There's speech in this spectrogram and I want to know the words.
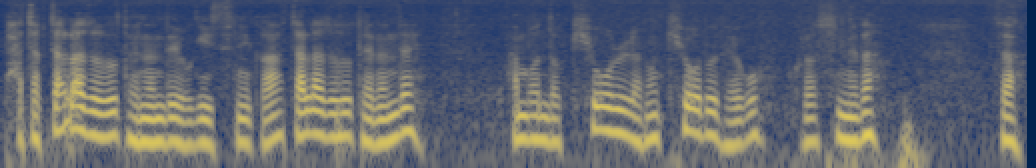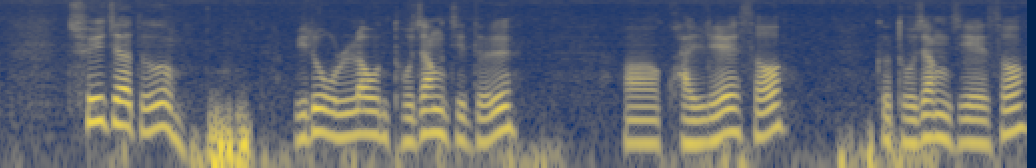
바짝 잘라줘도 되는데 여기 있으니까 잘라줘도 되는데 한 번 더 키우려면 키워도 되고 그렇습니다 자 추위자도 위로 올라온 도장지들 어, 관리해서 그 도장지에서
